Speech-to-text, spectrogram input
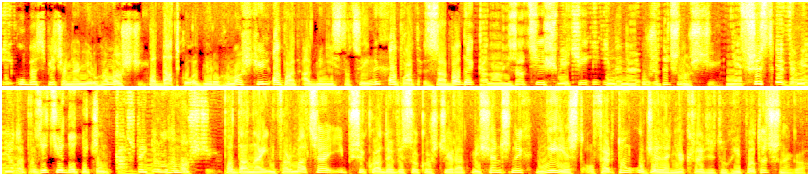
i ubezpieczenia nieruchomości, podatku od nieruchomości, opłat administracyjnych, opłat za wodę, kanalizację, śmieci i inne użyteczności. Nie wszystkie wymienione pozycje dotyczą każdej nieruchomości. Podana informacja i przykłady wysokości rat miesięcznych nie jest ofertą udzielenia kredytu hipotecznego.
